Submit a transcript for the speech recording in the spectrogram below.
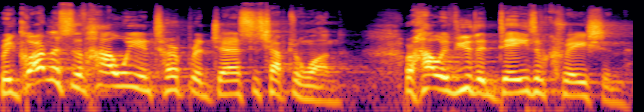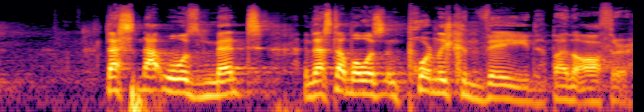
Regardless of how we interpret Genesis chapter 1 or how we view the days of creation, that's not what was meant and that's not what was importantly conveyed by the author.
